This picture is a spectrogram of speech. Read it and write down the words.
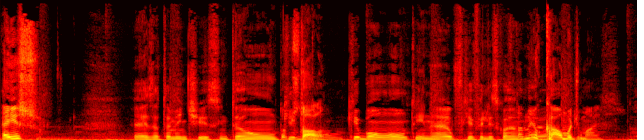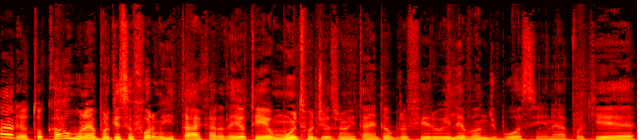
É isso. É exatamente isso. Então, Tô que pistola. bom, que bom ontem, né? Eu fiquei feliz com a Tá reunião. meio calmo demais. Cara, eu tô calmo, né? Porque se eu for me irritar, cara, daí eu tenho muitos motivos pra me irritar, então eu prefiro ir levando de boa, assim, né? Porque,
